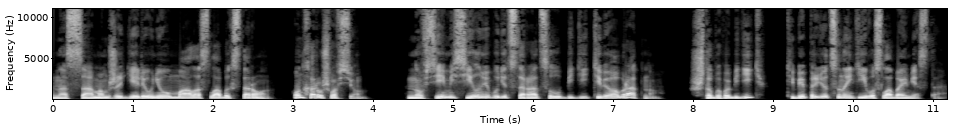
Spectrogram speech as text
На самом же деле у него мало слабых сторон. Он хорош во всем но всеми силами будет стараться убедить тебя в обратном. Чтобы победить, тебе придется найти его слабое место.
